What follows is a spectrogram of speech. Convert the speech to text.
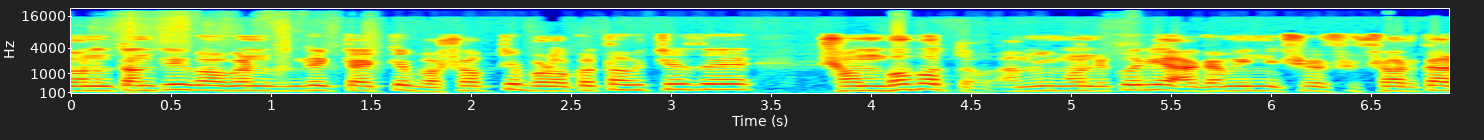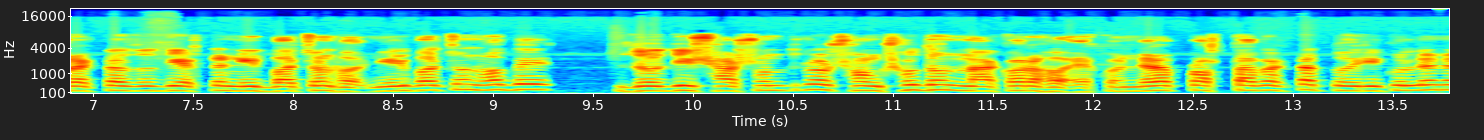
গণতান্ত্রিক অগণতান্ত্রিক চাইতে সবচেয়ে বড় কথা হচ্ছে যে সম্ভবত আমি মনে করি আগামী সরকার একটা যদি একটা নির্বাচন হয় নির্বাচন হবে যদি শাসনতন্ত্র সংশোধন না করা হয়। এখন এরা প্রস্তাব একটা তৈরি করলেন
